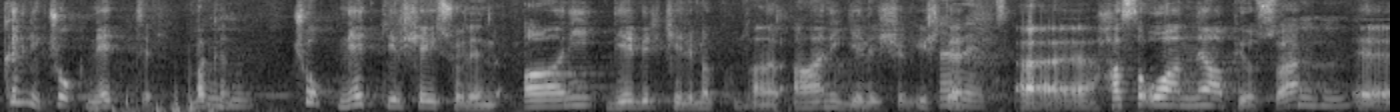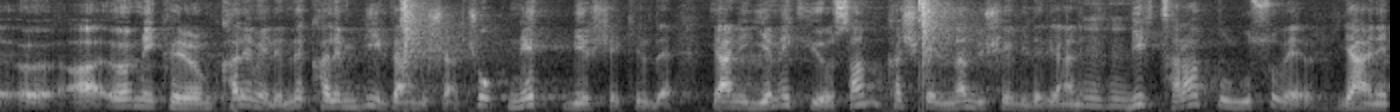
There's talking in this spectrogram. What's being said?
Klinik çok nettir. Bakın çok net bir şey söylenir. Ani diye bir kelime kullanır. Ani gelişir. İşte Evet. e, hasta o an ne yapıyorsa e, ö- a- örnek veriyorum kalem elimde kalem birden düşer. Çok net bir şekilde. Yani yemek yiyorsam kaşık elimden düşebilir. Yani bir taraf bulgusu verir. Yani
